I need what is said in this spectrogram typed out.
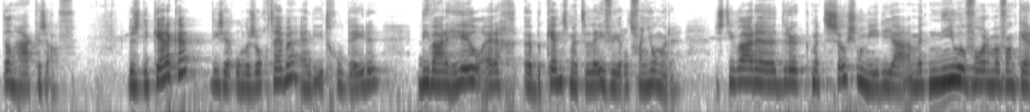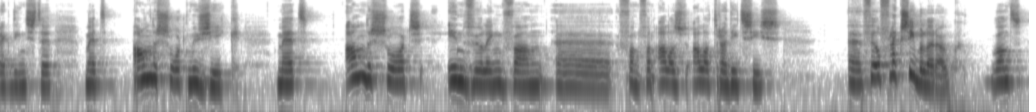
dan haken ze af. Dus die kerken die ze onderzocht hebben en die het goed deden, die waren heel erg eh, bekend met de leefwereld van jongeren. Dus die waren druk met social media, met nieuwe vormen van kerkdiensten, met ander soort muziek, met ander soort invulling van, eh, van, van alles, alle tradities. Eh, veel flexibeler ook. Want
